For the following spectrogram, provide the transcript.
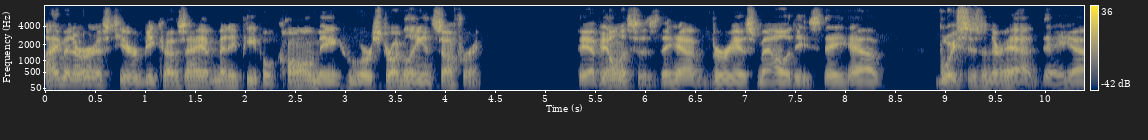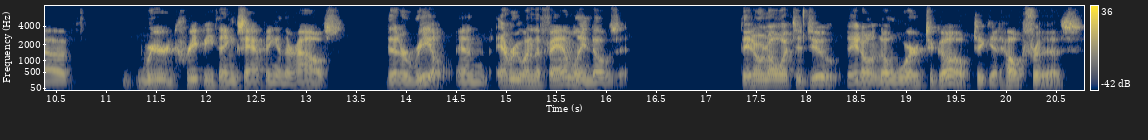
I'm in earnest here because I have many people call me who are struggling and suffering. They have illnesses, they have various maladies, they have voices in their head, they have weird, creepy things happening in their house that are real, and everyone in the family knows it. They don't know what to do, they don't know where to go to get help for this.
